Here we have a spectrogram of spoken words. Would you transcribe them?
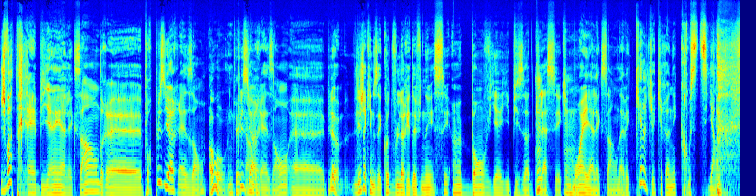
Je vais très bien, Alexandre, euh, pour plusieurs raisons. Oh, Plusieurs raisons. Euh, puis là, les gens qui nous écoutent, vous l'aurez deviné, c'est un bon vieil épisode Mm. classique. Mm. Moi et Alexandre, avec quelques chroniques croustillantes.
